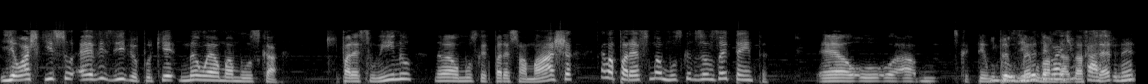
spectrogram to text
E eu acho que isso é visível, porque não é uma música que parece um hino, não é uma música que parece uma marcha, ela parece uma música dos anos 80. É o, a música que tem o Inclusive mesmo o nome da, da Cássio, série. né?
